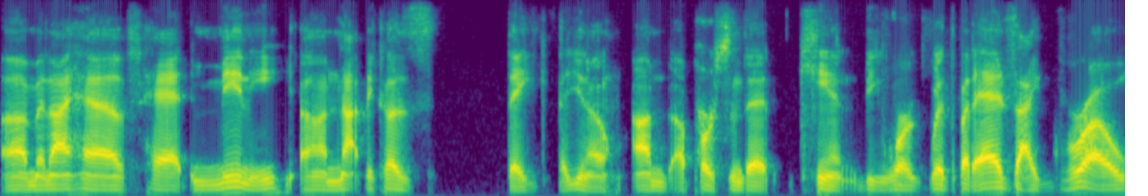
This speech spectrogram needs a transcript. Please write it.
Um, and I have had many, um, not because they, you know, I'm a person that can't be worked with, but as I grow,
